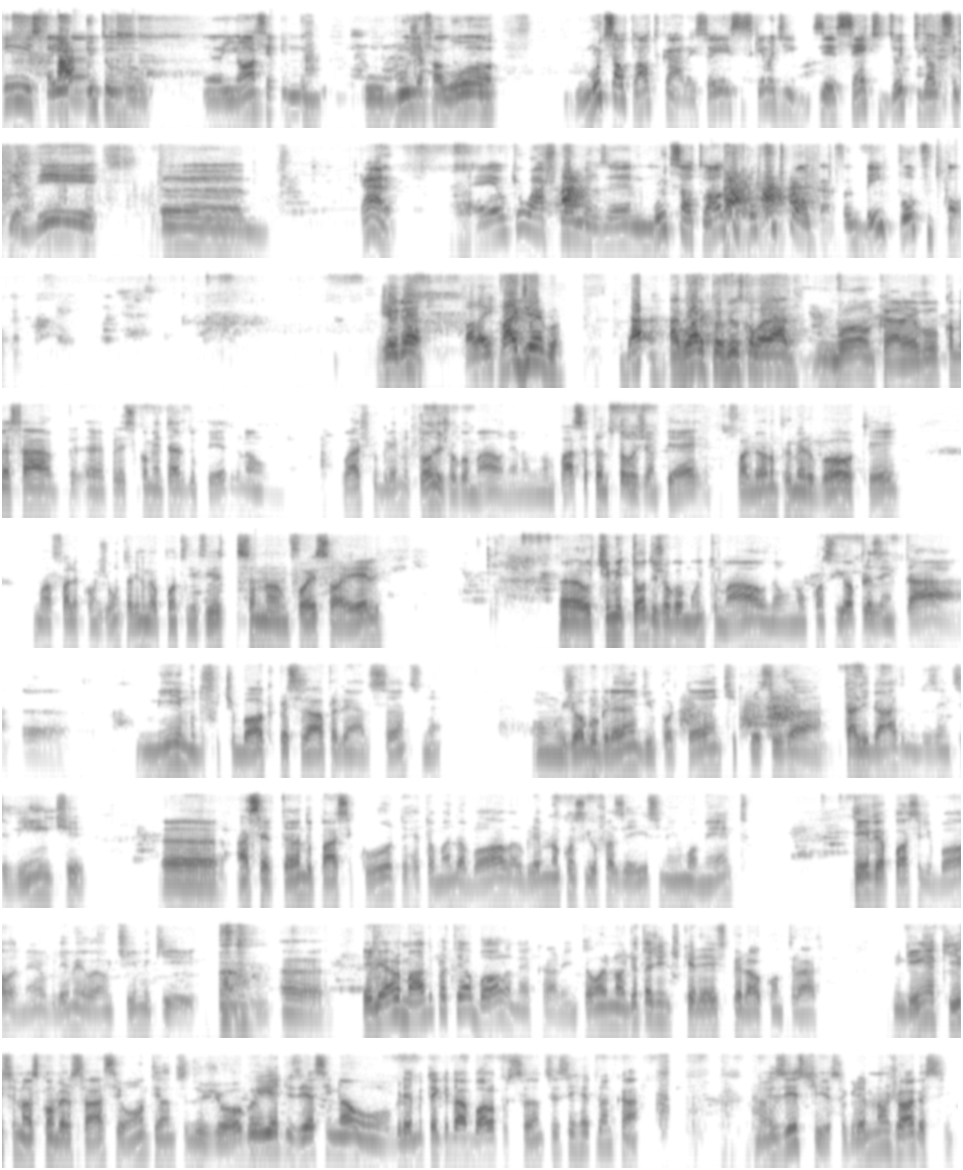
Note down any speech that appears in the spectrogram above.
isso aí, muito uh, em off. O Bu já falou, muito salto alto, cara. Isso aí, esse esquema de 17, 18 jogos sem perder. Uh, cara, é o que eu acho, pelo menos. É muito salto alto e pouco futebol, cara. Foi bem pouco futebol, cara. Diegão, fala aí. Vai, Diego. Agora que tu ouviu os Colorados. Bom, cara, eu vou começar é, por esse comentário do Pedro. Não, eu acho que o Grêmio todo jogou mal, né? Não, não passa tanto pelo Jean-Pierre. Falhou no primeiro gol, ok. Uma falha conjunta ali, no meu ponto de vista, não foi só ele. Ah, o time todo jogou muito mal, não, não conseguiu apresentar ah, o mínimo do futebol que precisava para ganhar do Santos, né? Um jogo grande, importante, que precisa estar ligado no 220, uh, acertando o passe curto, retomando a bola. O Grêmio não conseguiu fazer isso em nenhum momento. Teve a posse de bola, né? O Grêmio é um time que uh, ele é armado para ter a bola, né, cara? Então não adianta a gente querer esperar o contrário. Ninguém aqui, se nós conversasse ontem antes do jogo, ia dizer assim, não, o Grêmio tem que dar a bola para o Santos e se retrancar. Não existe isso. O Grêmio não joga assim.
